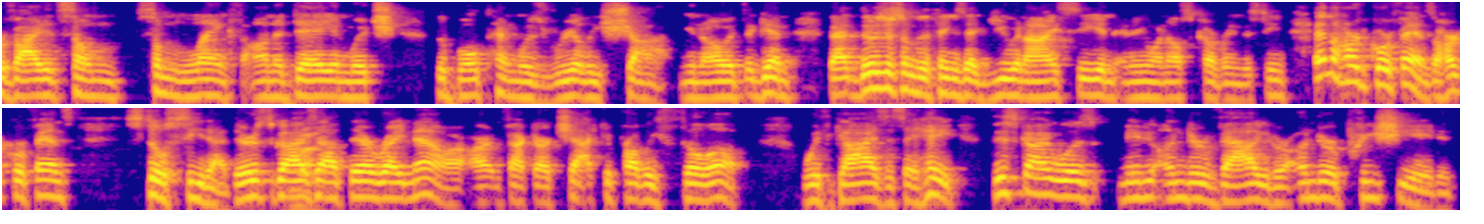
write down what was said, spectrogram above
provided some some length on a day in which the bullpen was really shot. You know, it's again that those are some of the things that you and I see and anyone else covering this team and the hardcore fans. The hardcore fans still see that. There's guys right. out there right now. Our, in fact, our chat could probably fill up with guys that say, "Hey, this guy was maybe undervalued or underappreciated.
